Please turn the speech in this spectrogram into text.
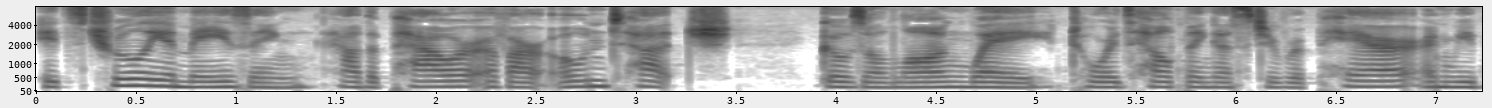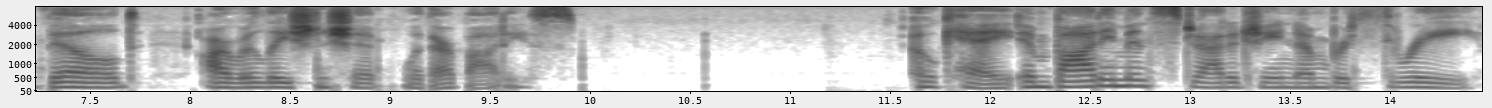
It's truly amazing how the power of our own touch goes a long way towards helping us to repair and rebuild our relationship with our bodies. Okay, embodiment strategy number three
